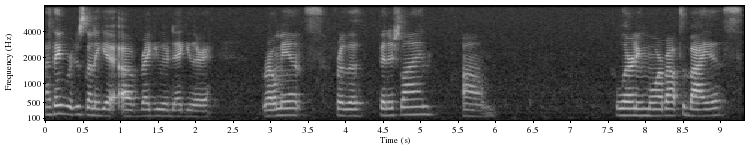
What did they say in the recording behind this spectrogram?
I think we're just gonna get a regular, regular romance for the finish line. Um, learning more about Tobias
